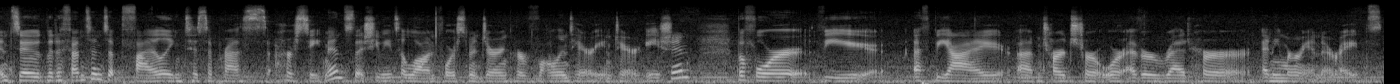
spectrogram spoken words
And so the defense ends up filing to suppress her statements that she made to law enforcement during her voluntary interrogation before the FBI um, charged her or ever read her any Miranda rights.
